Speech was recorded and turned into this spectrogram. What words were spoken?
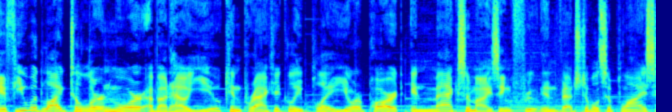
If you would like to learn more about how you can practically play your part in maximizing fruit and vegetable supplies,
